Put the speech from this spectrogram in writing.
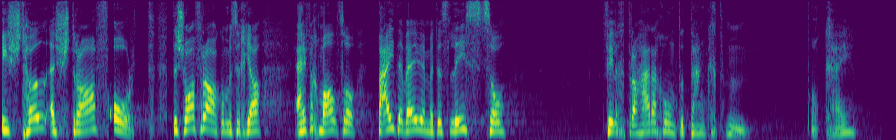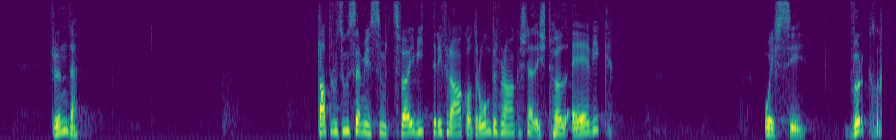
Ist die Hölle ein Strafort? Das ist schon eine Frage, wo man sich ja einfach mal so, beide Wege, wenn man das liest, so vielleicht daran herkommt und denkt, hm, okay. Freunde, daraus müssen wir zwei weitere Fragen oder Unterfragen stellen. Ist die Hölle ewig? Und ist sie wirklich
